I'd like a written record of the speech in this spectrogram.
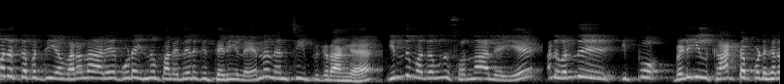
மதத்தை பற்றிய வரலாறே கூட இன்னும் பல பேருக்கு தெரியல. என்ன நினைச்சிட்டு இருக்கிறாங்க? இந்து மதம்னு சொன்னாலேயே அது வந்து இப்போ வெளியில் காட்டப்படுகிற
